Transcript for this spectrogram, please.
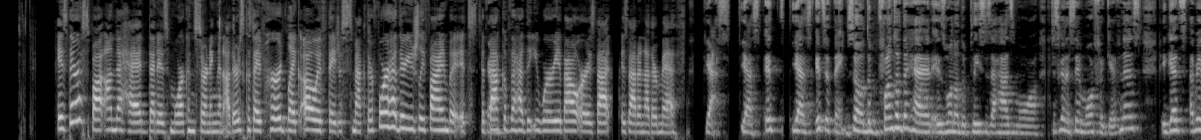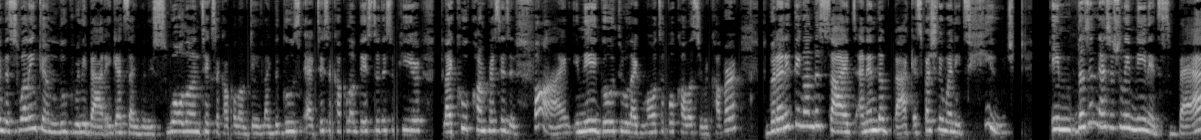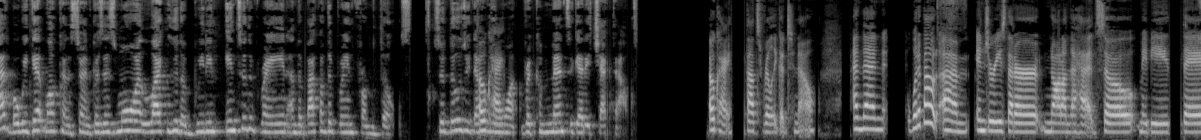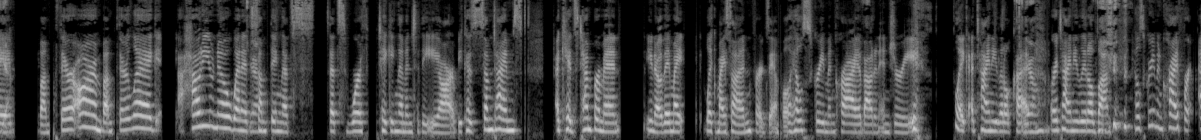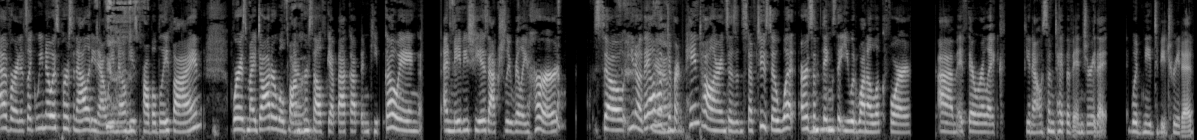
Is there a spot on the head that is more concerning than others? Because I've heard like, oh, if they just smack their forehead, they're usually fine, but it's the yeah. back of the head that you worry about, or is that is that another myth? Yes, yes, it's yes, it's a thing. So the front of the head is one of the places that has more, just gonna say more forgiveness. It gets, I mean, the swelling can look really bad. It gets like really swollen, takes a couple of days. Like the goose egg takes a couple of days to disappear. Like cool compresses is fine. It may go through like multiple colors to recover, but anything on the sides and in the back, especially when it's huge, it doesn't necessarily mean it's bad, but we get more concerned because there's more likelihood of breathing into the brain and the back of the brain from those. So those we definitely okay. want recommend to get it checked out. Okay, that's really good to know. And then what about um, injuries that are not on the head? So maybe they yeah. bump their arm, bump their leg. How do you know when it's yeah. something that's that's worth taking them into the ER? Because sometimes a kid's temperament you know, they might, like my son, for example, he'll scream and cry about an injury like a tiny little cut yeah. or a tiny little bump, he'll scream and cry forever. And it's like, we know his personality now. We know he's probably fine. Whereas my daughter will bonk yeah. herself, get back up and keep going. And maybe she is actually really hurt. So, you know, they all yeah. have different pain tolerances and stuff too. So what are some mm-hmm. things that you would want to look for, um, if there were like, you know, some type of injury that would need to be treated?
